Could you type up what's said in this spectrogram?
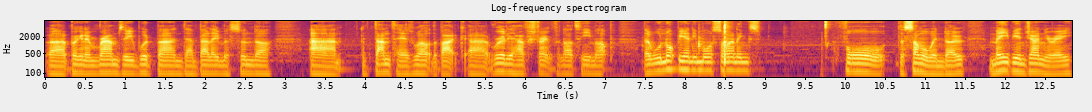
Uh, bringing in Ramsey, Woodburn, Dembele, Musonda, um, and Dante as well at the back. Uh, really have strengthened our team up. There will not be any more signings for the summer window. Maybe in January.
